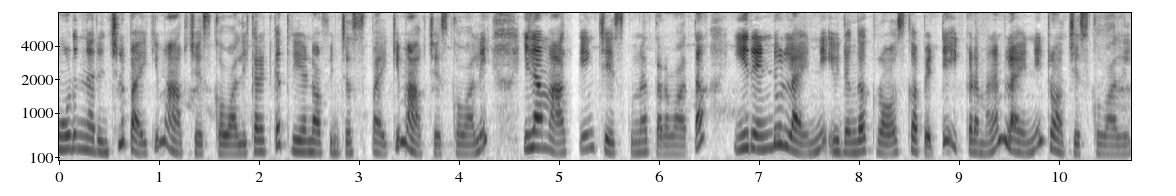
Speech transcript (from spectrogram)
మూడున్నర ఇంచులు పైకి మార్క్ చేసుకోవాలి. కరెక్ట్గా త్రీ అండ్ హాఫ్ ఇంచెస్ పైకి మార్క్ చేసుకోవాలి. ఇలా మార్కింగ్ చేసుకున్న తర్వాత ఈ రెండు లైన్ని ఈ విధంగా క్రాస్గా పెట్టి ఇక్కడ మనం లైన్ని డ్రా చేసుకోవాలి.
